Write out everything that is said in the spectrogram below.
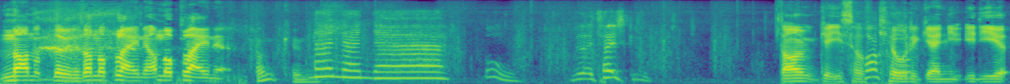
No, I'm not doing this. I'm not playing it. I'm not playing it. Pumpkin. Nah, nah, nah. Oh, they taste good. Don't get yourself Fuck killed again, you idiot.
